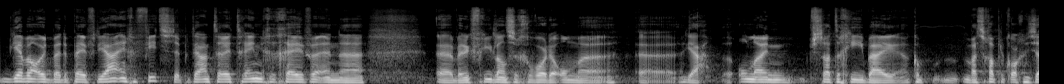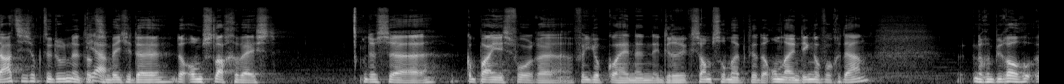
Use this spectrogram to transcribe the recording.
die hebben ooit bij de PvdA ingefietst, heb ik daar een tra- training gegeven en eh, eh, ben ik freelancer geworden om eh, ja, online strategie bij maatschappelijke organisaties ook te doen. En dat Ja. is een beetje de, de omslag geweest. Dus campagnes voor, voor Job Cohen en Dirk Samsom heb ik er de online dingen voor gedaan nog een bureau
